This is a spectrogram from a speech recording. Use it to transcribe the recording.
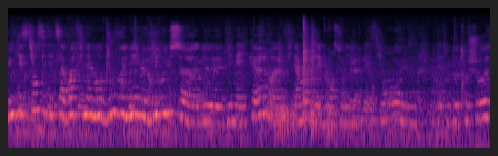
une question c'était de savoir finalement d'où venait le virus euh, des makers. Euh, finalement vous avez mentionné l'éducation ou peut-être d'autres choses.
